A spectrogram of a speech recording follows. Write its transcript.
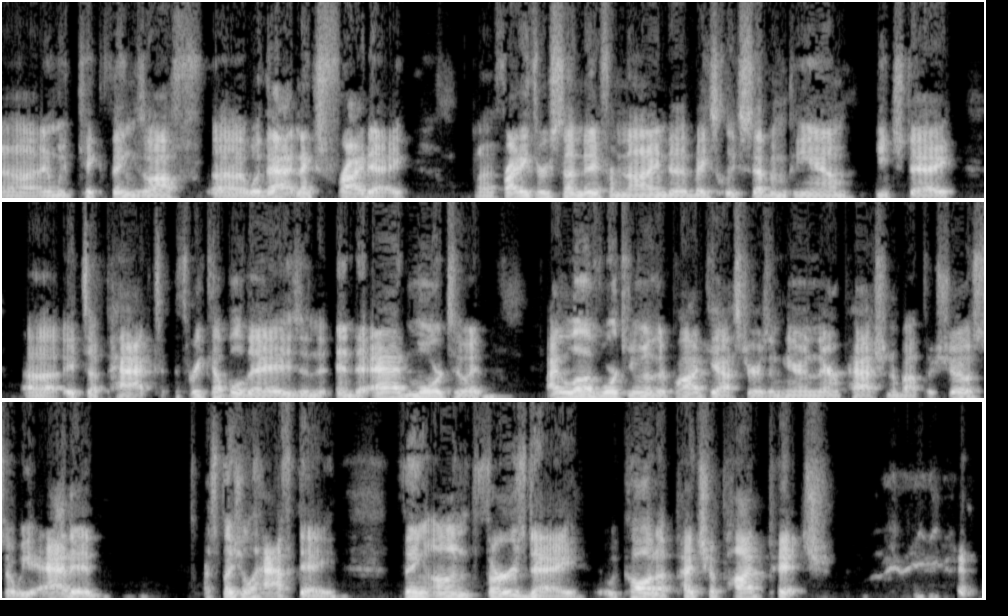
uh, and we kick things off uh, with that next Friday, uh, Friday through Sunday from nine to basically seven p.m. each day. Uh, it's a packed three couple of days, and and to add more to it, I love working with other podcasters and hearing their passion about their show. So we added a special half day thing on Thursday. We call it a Pecha Pod Pitch.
